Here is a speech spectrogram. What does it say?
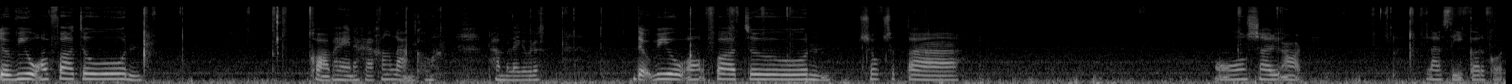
The View of Fortune ออภัยนะคะ ข้างหลังเขาทำอะไรกันไปด้วย The View of Fortune โชคชะตา โอ้ชาริออตราศีกรกฎ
